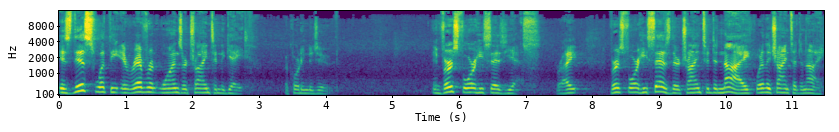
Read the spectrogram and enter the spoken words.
is this what the irreverent ones are trying to negate, according to Jude? In verse 4, he says yes, right? Verse 4, he says they're trying to deny. What are they trying to deny?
